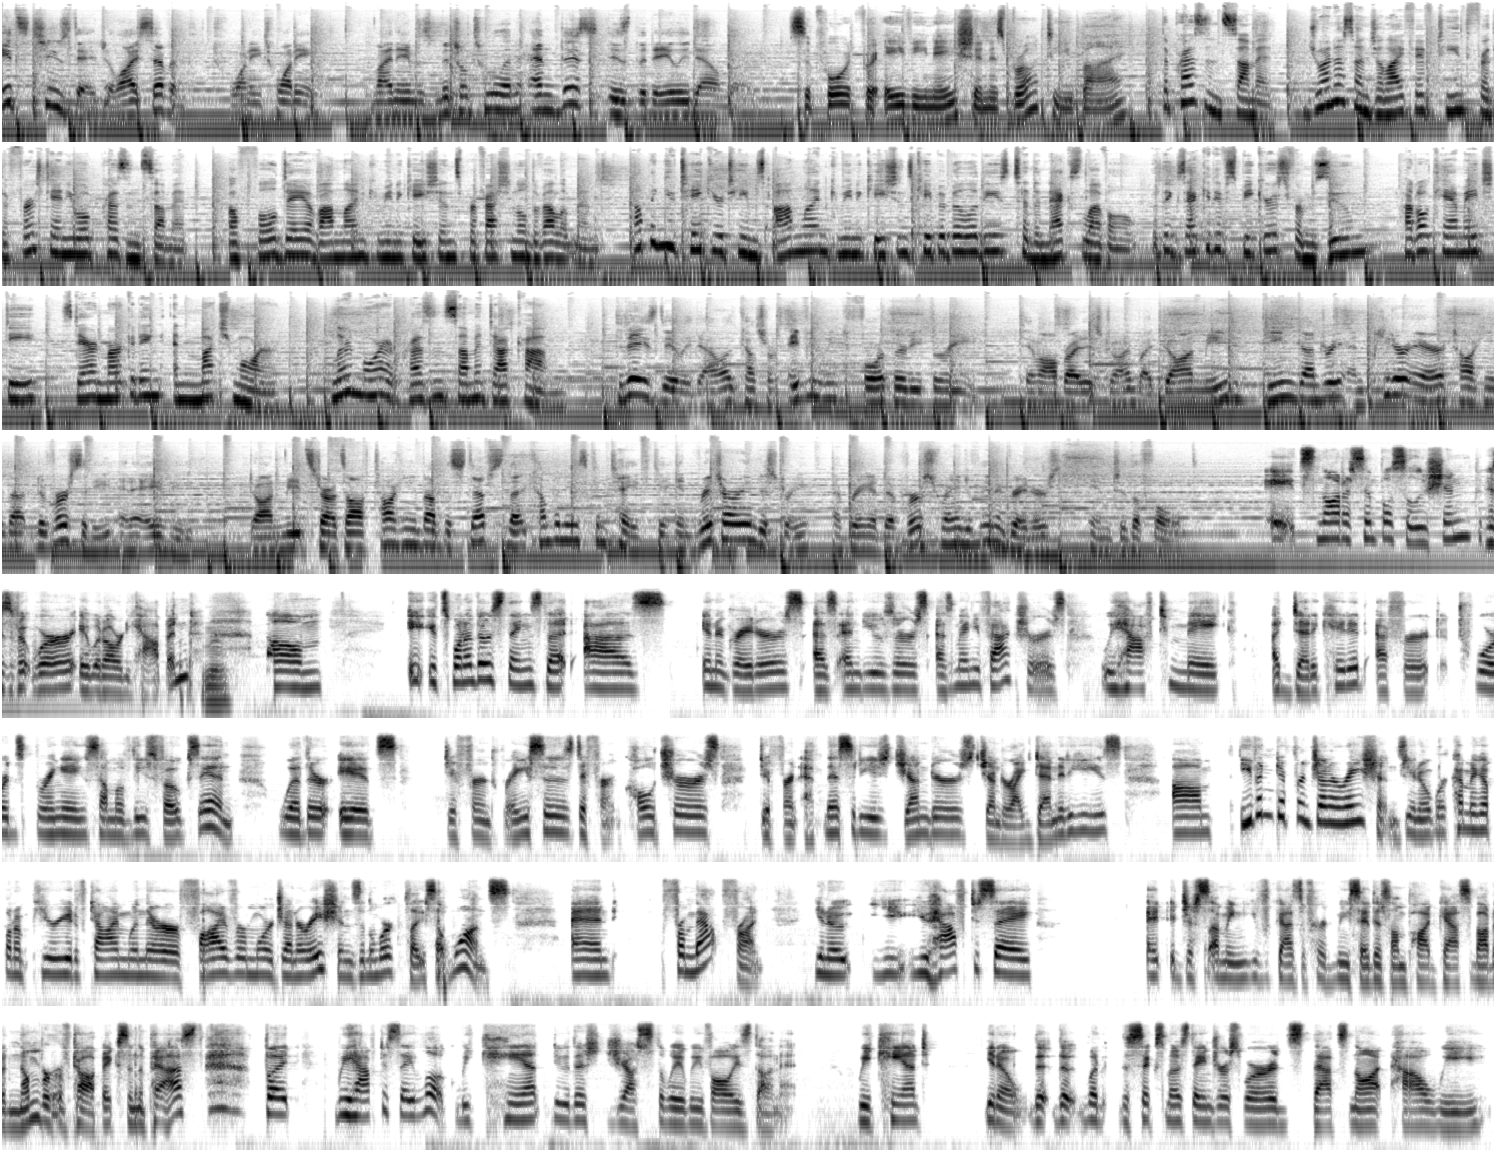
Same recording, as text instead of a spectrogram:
It's Tuesday, July 7th, 2020. My name is Mitchell Tulin, and this is the Daily Download. Support for AV Nation is brought to you by The Presence Summit. Join us on July 15th for the first annual Presence Summit, a full day of online communications professional development, helping you take your team's online communications capabilities to the next level with executive speakers from Zoom, HuddleCam HD, Starin Marketing, and much more. Learn more at presencesummit.com. Today's Daily Download comes from AV Week 433. Tim Albright is joined by Don Mead, Dean Gundry, and Peter Eyre talking about diversity in AV. Don Mead starts off talking about the steps that companies can take to enrich our industry and bring a diverse range of integrators into the fold. It's not a simple solution because if it were, it would already happened. Um, it, it's one of those things that as integrators, as end users, as manufacturers, we have to make a dedicated effort towards bringing some of these folks in, whether it's different races, different cultures, different ethnicities, genders, gender identities, um, even different generations. You know, we're coming up on a period of time when there are five or more generations in the workplace at once. And from that front, you know, you, you have to say, it, it just, I mean, you guys have heard me say this on podcasts about a number of topics in the past, but we have to say, look, we can't do this just the way we've always done it. We can't you know the the what the six most dangerous words that's not how we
